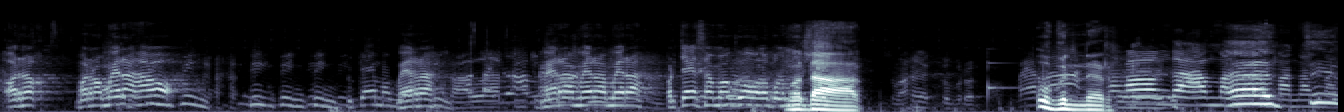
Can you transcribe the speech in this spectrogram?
warna warna merah Hao. Merah. Merah, merah, merah. Percaya sama gua walaupun musuh. Meledak. Uh bener. Oh enggak aman, aman, aman. Anjir.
